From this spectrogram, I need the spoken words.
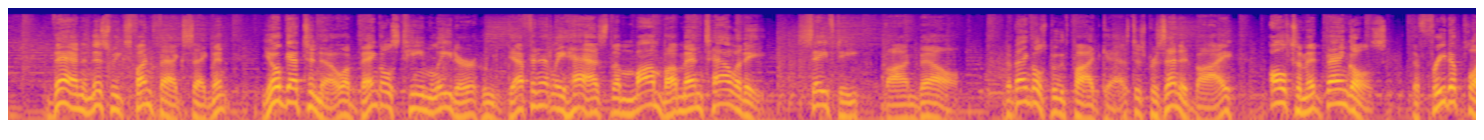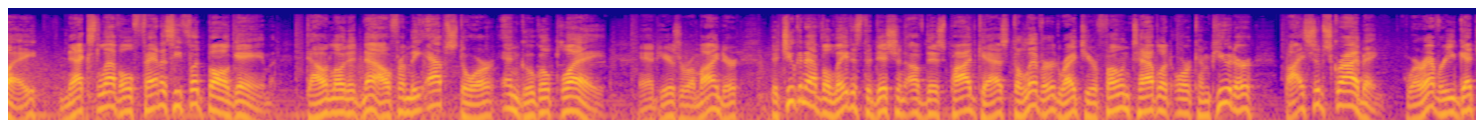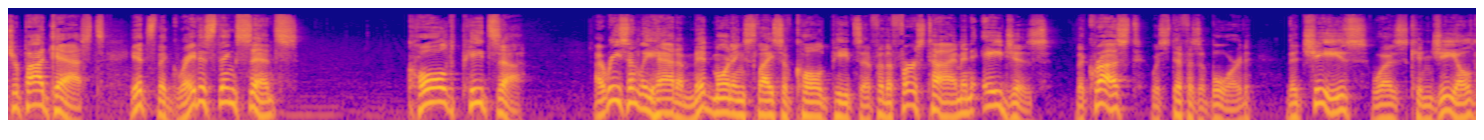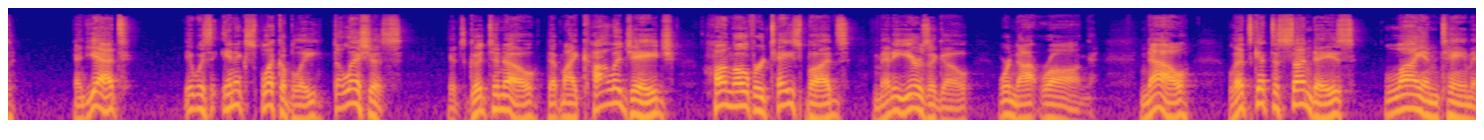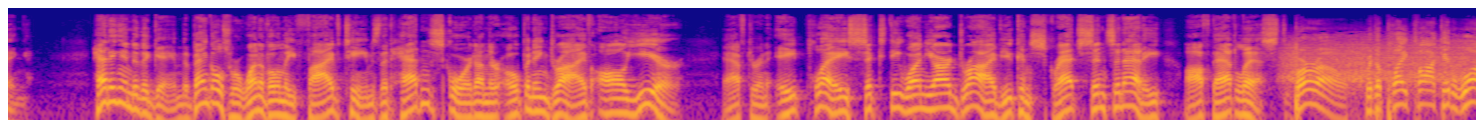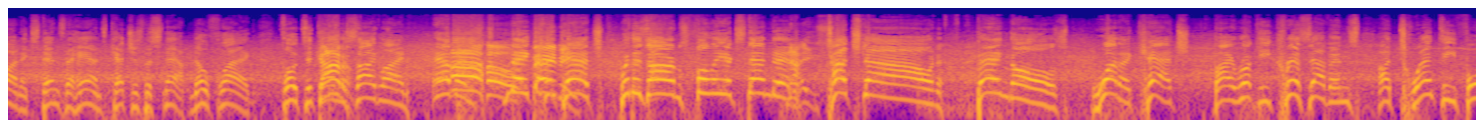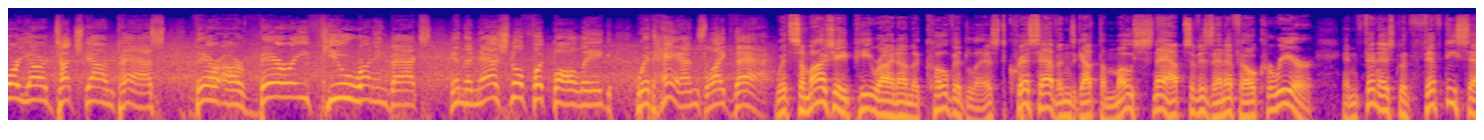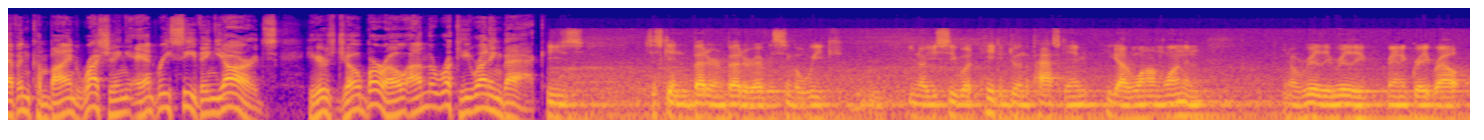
Then, in this week's Fun Facts segment, you'll get to know a Bengals team leader who definitely has the Mamba mentality, safety Vonn Bell. The Bengals Booth podcast is presented by Ultimate Bengals, the free to play, next level fantasy football game. Download it now from the App Store and Google Play. And here's a reminder that you can have the latest edition of this podcast delivered right to your phone, tablet, or computer by subscribing wherever you get your podcasts. It's the greatest thing since cold pizza. I recently had a mid morning slice of cold pizza for the first time in ages. The crust was stiff as a board, the cheese was congealed, and yet it was inexplicably delicious. It's good to know that my college age, hungover taste buds many years ago were not wrong. Now, let's get to Sunday's lion taming. Heading into the game, the Bengals were one of only five teams that hadn't scored on their opening drive all year. After an eight play, 61 yard drive, you can scratch Cincinnati off that list. Burrow with the play clock at one extends the hands, catches the snap, no flag, floats it Got down him. the sideline. Evans Oh, makes the catch with his arms fully extended. Nice. Touchdown, Bengals. What a catch by rookie Chris Evans, a 24 yard touchdown pass. There are very few running backs in the National Football League with hands like that. With Samaje Perine on the COVID list, Chris Evans got the most snaps of his NFL career and finished with 57 combined rushing and receiving yards. Here's Joe Burrow on the rookie running back. He's just getting better and better every single week. You know, you see what he can do in the pass game. He got one on one and, you know, really, really ran a great route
